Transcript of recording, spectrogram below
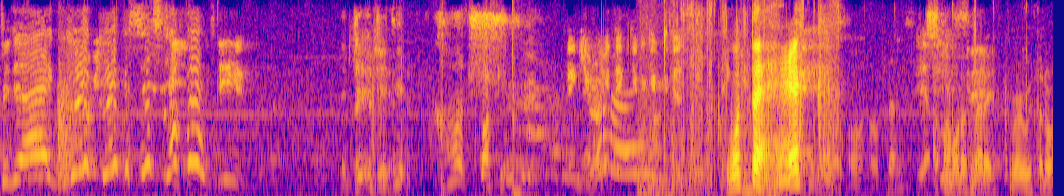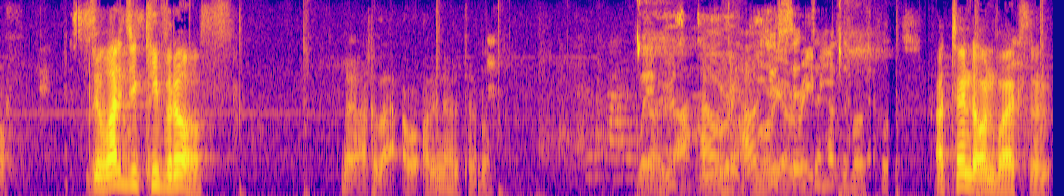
Did you, hey, quick, quick, assist, Yappa! It did, it did, it. Can't shoot. thank you, Robbie. Thank you. Give me this. What the heck? I'm automatic, bro, with it off. So why did you keep it off? No, I, cause I, I, I didn't know how to turn it off. Wait, who's uh, how, Gloria, how is your Gloria center Arabi? have the most points? I turned it on by accident.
